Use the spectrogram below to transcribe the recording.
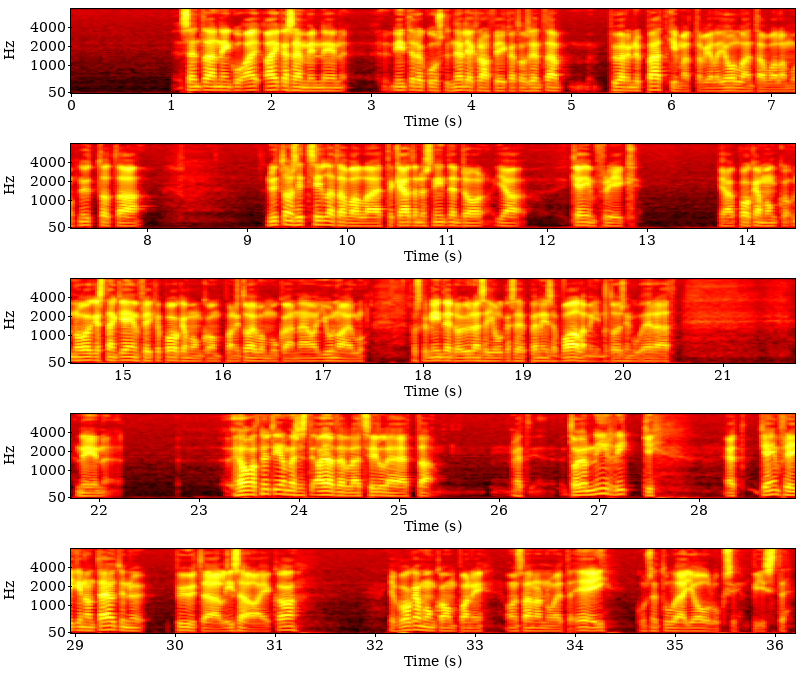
sentään niin kuin aikaisemmin niin Nintendo 64-grafiikat on sentään pyörinyt pätkimättä vielä jollain tavalla, mutta nyt, tota, nyt on sitten sillä tavalla, että käytännössä Nintendo ja Game Freak ja Pokemon, no oikeastaan Game Freak ja Pokemon Company toivon mukaan nämä on junaillut, koska Nintendo yleensä julkaisee pelinsä valmiina toisin kuin eräät, niin he ovat nyt ilmeisesti ajatelleet silleen, että, että toi on niin rikki, että Game Freakin on täytynyt pyytää lisäaikaa, ja Pokemon Company on sanonut, että ei, kun se tulee jouluksi, piste.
